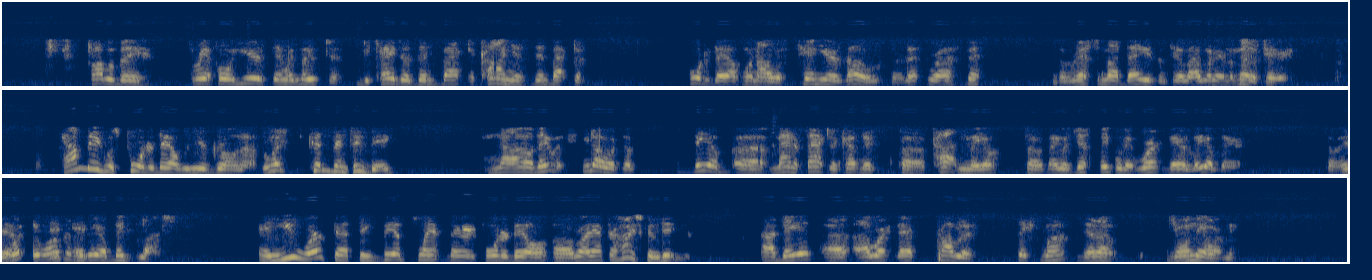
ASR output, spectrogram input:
probably three or four years. Then we moved to Decatur, then back to Conyers, then back to Porterdale when I was 10 years old. So that's where I spent the rest of my days until I went in the military. How big was Porterdale when you were growing up? Well, it couldn't have been too big. No, they were, you know, it was a big uh, manufacturing company, uh, cotton mill. So they was just people that worked there, lived there. So it, Yeah. it wasn't a real big place. And you worked at the bib plant there in Porterdale uh, right after high school, didn't you? I did. Uh, I worked there probably six months. Then I joined the army.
